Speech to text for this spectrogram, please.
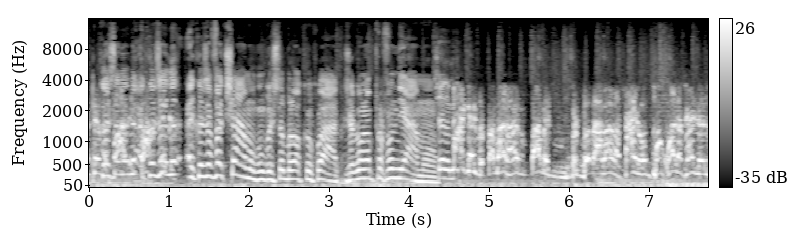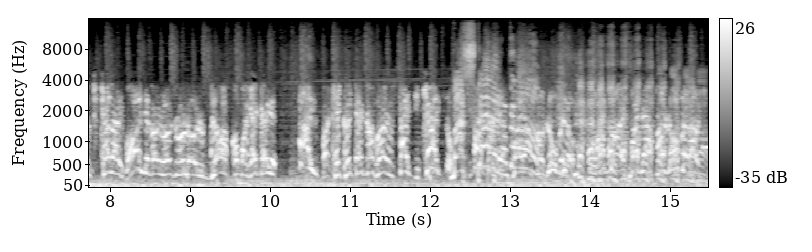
devo Cosa, fare? dove- cosa do- e cosa facciamo con questo blocco qua? Cioè, come lo approfondiamo? Ma che ma, ma, ma, ma, ma, ma, ma, sai un po' quello che ce l'hai voglia con lo- lo- il blocco, ma che vai, ma che, cosa stai dicendo? Bastardo! Ma hai sbagliato il numero! Ma hai sbagliato il numero!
